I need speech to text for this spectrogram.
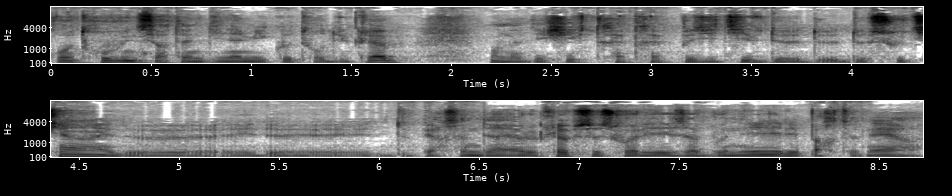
retrouve une certaine dynamique autour du club. On a des chiffres très très positifs de, de, de soutien et, de, et de, personnes derrière le club, ce soit les abonnés, les partenaires.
